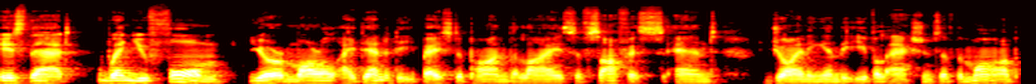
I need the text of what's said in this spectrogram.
is that when you form your moral identity based upon the lies of sophists and joining in the evil actions of the mob,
